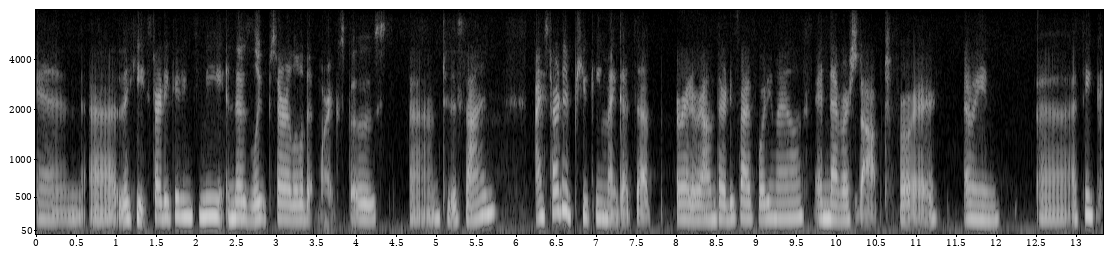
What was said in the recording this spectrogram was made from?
and uh, the heat started getting to me, and those loops are a little bit more exposed um, to the sun. I started puking my guts up right around 35, 40 miles and never stopped for, I mean, uh, I think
